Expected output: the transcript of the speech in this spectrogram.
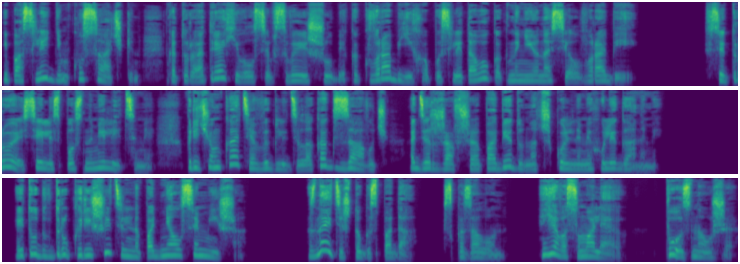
и последним Кусачкин, который отряхивался в своей шубе, как воробьиха после того, как на нее насел воробей. Все трое сели с постными лицами, причем Катя выглядела как завуч, одержавшая победу над школьными хулиганами. И тут вдруг решительно поднялся Миша. «Знаете что, господа?» — сказал он. «Я вас умоляю. Поздно уже.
